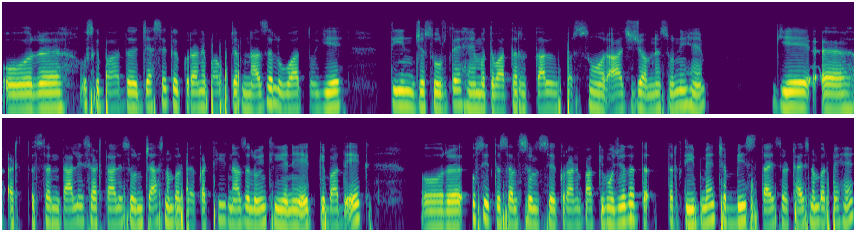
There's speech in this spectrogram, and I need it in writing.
और उसके बाद जैसे कि कुरान पाक जब नाजल हुआ तो ये तीन जो सूरतें हैं मुतवातर, कल, परसों और आज जो हमने सुनी हैं, ये सैतालीस, अड़तालीस, उनचास नंबर पर इकट्ठी नाजल हुई थी, यानी एक के बाद एक। और उसी तसलसल से कुरान पाक की मौजूदा तरतीब में छब्बीस, सताईस और अट्ठाईस नंबर पे हैं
